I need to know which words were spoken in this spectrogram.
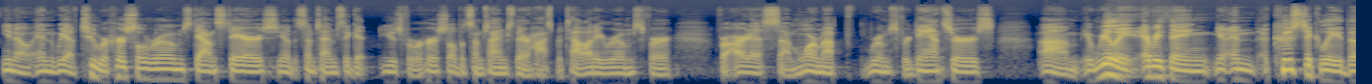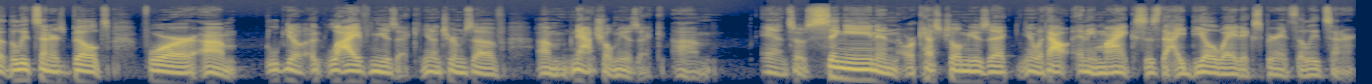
you know, and we have two rehearsal rooms downstairs. You know, that sometimes they get used for rehearsal, but sometimes they're hospitality rooms for for artists. Um, warm up rooms for dancers. Um, it really everything you know, and acoustically, the the Lied center is built for um, you know uh, live music. You know, in terms of um, natural music. Um, and so singing and orchestral music, you know, without any mics is the ideal way to experience the Lied center.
